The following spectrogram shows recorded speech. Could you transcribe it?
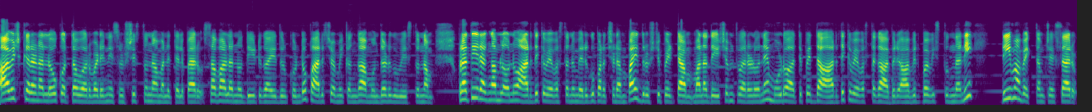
ఆవిష్కరణలో కొత్త ఒరవడిని సృష్టిస్తున్నామని తెలిపారు. సవాళ్ళను ధీటుగా ఎదుర్కొంటూ పారిశ్రామికంగా ముందడుగు వేస్తున్నాం. ప్రతి రంగంలోనూ ఆర్థిక వ్యవస్థను మెరుగుపరచడంపై దృష్టి పెట్టాం. మన దేశం త్వరలోనే మూడో అతిపెద్ద ఆర్థిక వ్యవస్థగా ఆవిర్భవిస్తుందని ధీమా వ్యక్తం చేశారు.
